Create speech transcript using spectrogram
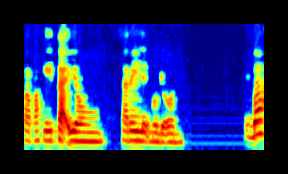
papakita yung sarili mo doon. 'Di ba?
